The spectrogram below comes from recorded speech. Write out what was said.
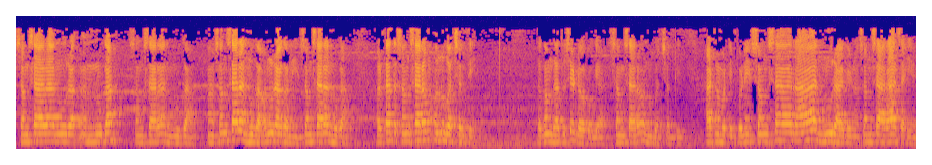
संसारानुगा संसारा नुगा। हाँ संसारा नुगा, अनुराग नहीं, संसारा नुगा। अर्थात संसारम अनुगछन्ति तो गम धातु से ड हो गया। संसार अनुगछन्ति आठ नंबर टिप्पणी संसारा नुरागिण संसारा चाहिए।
